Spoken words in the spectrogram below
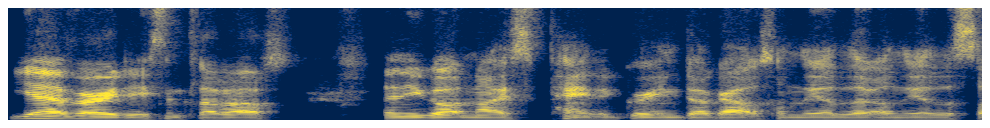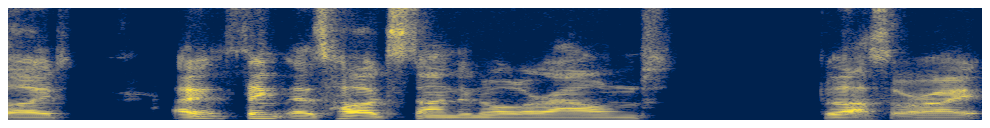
Yeah, very decent clubhouse. Then you got nice painted green dugouts on the other on the other side. I don't think there's hard standing all around, but that's all right.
